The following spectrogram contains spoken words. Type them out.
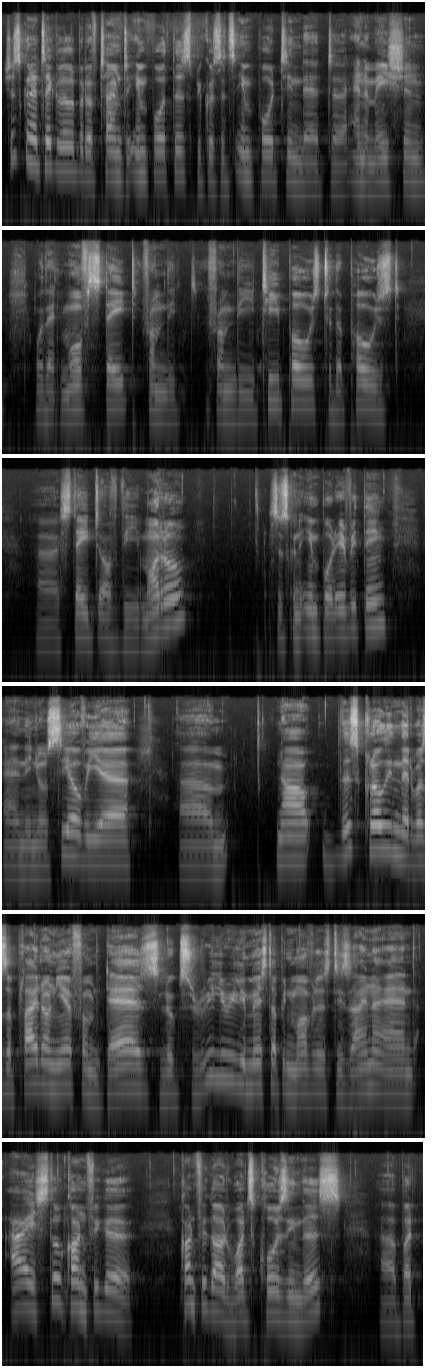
just going to take a little bit of time to import this because it's importing that uh, animation or that morph state from the from the T-pose to the posed uh, state of the model. It's just going to import everything and then you'll see over here um, now this clothing that was applied on here from DAZ looks really really messed up in Marvelous Designer and I still can't figure can't figure out what's causing this, uh, but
